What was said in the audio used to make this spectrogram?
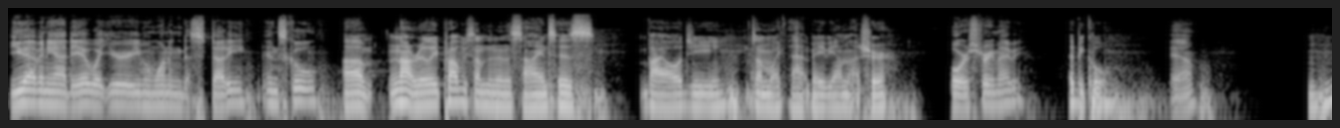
do you have any idea what you're even wanting to study in school? Um, not really. Probably something in the sciences, biology, something like that. Maybe I'm not sure. Forestry, maybe. That'd be cool. Yeah. Mm-hmm.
